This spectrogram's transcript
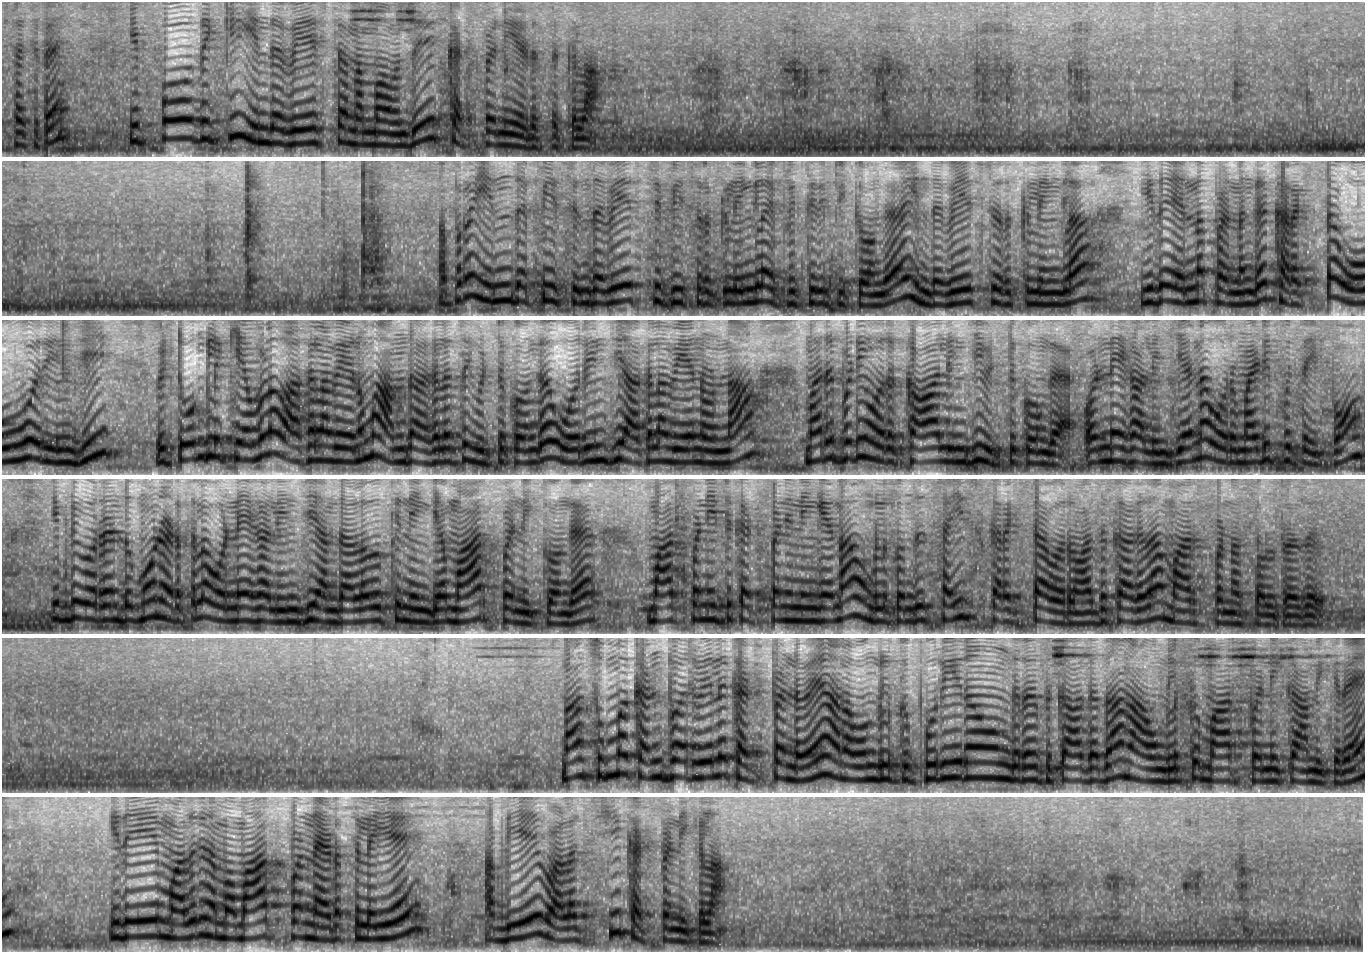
வச்சுட்டேன். இப்போதைக்கு இந்த வேஸ்ட்டை நம்ம வந்து கட் பண்ணி எடுத்துக்கலாம். அப்புறம் இந்த பீஸ் இந்த வேஸ்ட் பீஸ் இருக்கு இல்லைங்களா? இப்படி திருப்பிக்கோங்க. இந்த வேஸ்ட் இருக்கு இல்லைங்களா? இதை என்ன பண்ணுங்கள் கரெக்டாக ஒவ்வொரு இஞ்சி விட்டு உங்களுக்கு எவ்வளோ அகலம் வேணுமோ அந்த அகலத்துக்கு விட்டுக்கோங்க. ஒரு இஞ்சி அகலம் வேணும்னா மறுபடியும் ஒரு கால் இஞ்சி விட்டுக்கோங்க. ஒன்னே கால் இஞ்சி. ஏன்னா ஒரு மடிப்பு தைப்போம். இப்படி ஒரு ரெண்டு மூணு இடத்துல ஒன்னே கால் இஞ்சி அந்த அளவுக்கு நீங்கள் மார்க் பண்ணிக்கோங்க. மார்க் பண்ணிவிட்டு கட் பண்ணினீங்கன்னா உங்களுக்கு வந்து சைஸ் கரெக்டாக வரும். அதுக்காக தான் மார்க் பண்ண சொல்கிறது நான் சும்மா கண் பார்வையில் கட் பண்ணுவேன். ஆனால் உங்களுக்கு புரியணுங்கிறதுக்காக தான் நான் உங்களுக்கு மார்க் பண்ணி காமிக்கிறேன். இதே மாதிரி நம்ம மார்க் பண்ண இடத்துலையே அப்படியே வளைச்சி கட் பண்ணிக்கலாம்.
